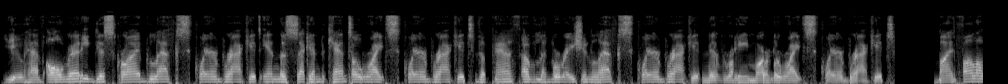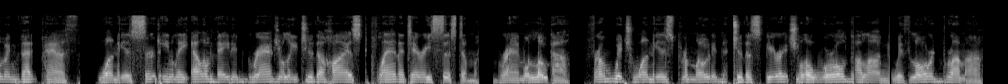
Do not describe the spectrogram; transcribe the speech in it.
you have already described left square bracket in the second canto right square bracket the path of liberation left square bracket Nivritti Marga right square bracket. By following that path, one is certainly elevated gradually to the highest planetary system, Brahmaloka, from which one is promoted to the spiritual world along with Lord Brahma.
